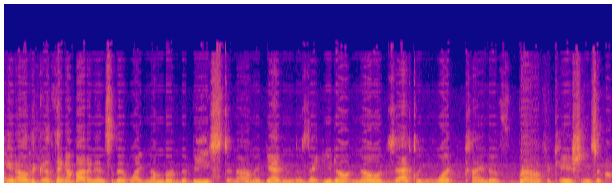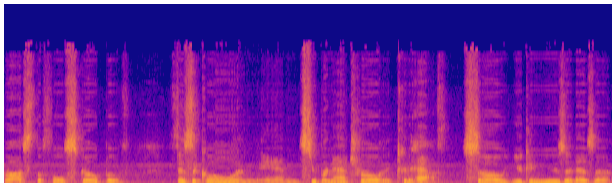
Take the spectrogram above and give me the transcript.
you know, the good thing about an incident like Number of the Beast and Armageddon is that you don't know exactly what kind of ramifications across the full scope of physical and, and supernatural it could have. So you can use it as a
